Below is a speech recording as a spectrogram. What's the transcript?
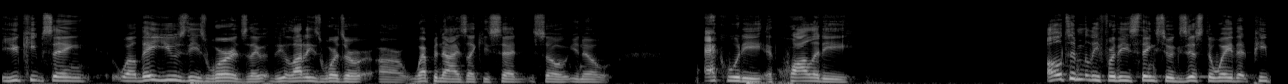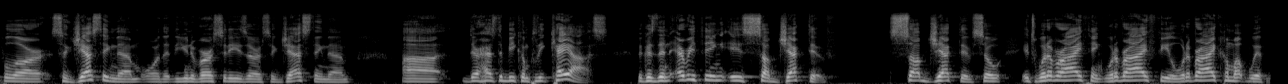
you keep saying well they use these words they, a lot of these words are, are weaponized like you said so you know equity equality ultimately for these things to exist the way that people are suggesting them or that the universities are suggesting them uh, there has to be complete chaos because then everything is subjective subjective so it's whatever i think whatever i feel whatever i come up with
